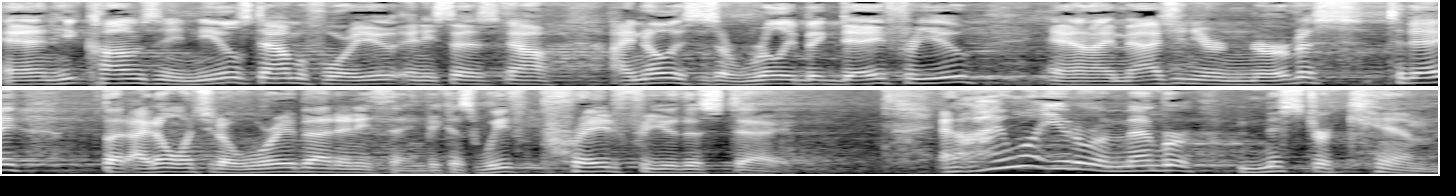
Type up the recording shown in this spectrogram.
and he comes and he kneels down before you and he says, Now, I know this is a really big day for you, and I imagine you're nervous today, but I don't want you to worry about anything because we've prayed for you this day. And I want you to remember Mr. Kim.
